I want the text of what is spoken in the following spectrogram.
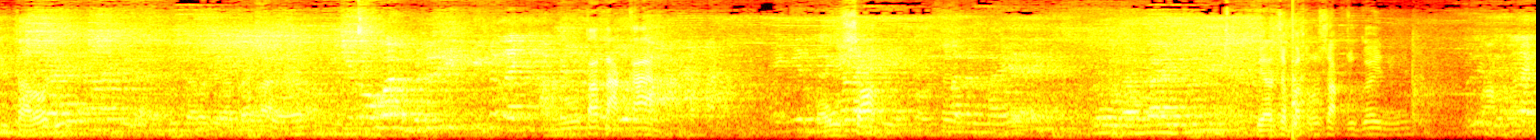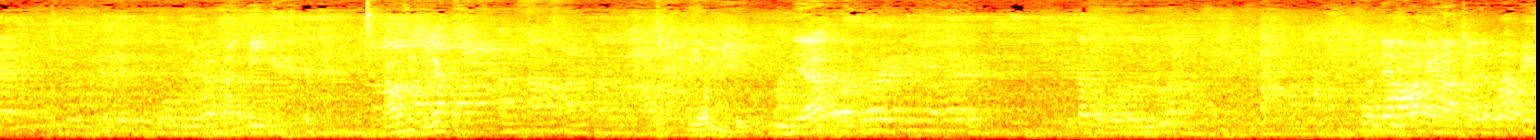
ditaruh di ditaruh di anu tatakan nggak usah biar cepat rusak juga ini Ganti. Mau sih jelek iya mending Ya. Kita mau foto dulu. Nanti dipakai nanti aja pakai.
